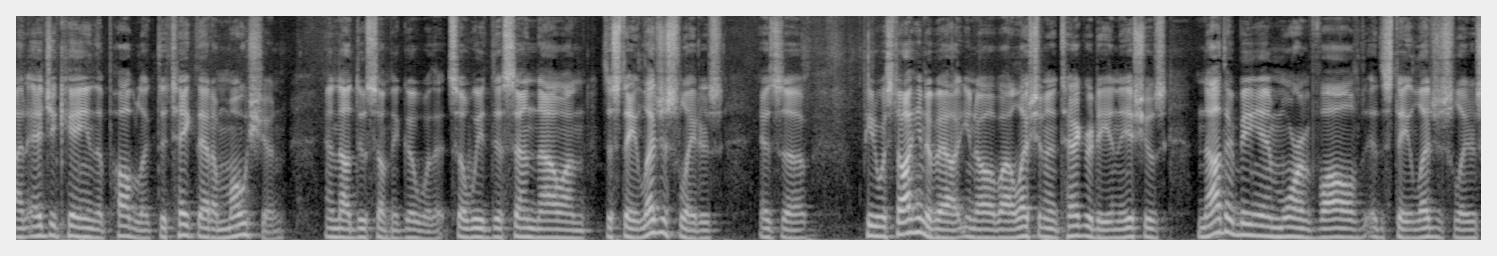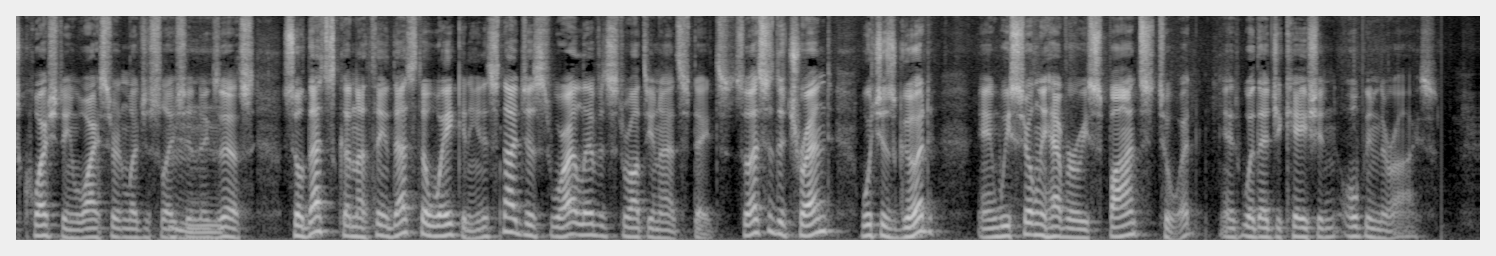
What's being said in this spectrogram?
on educating the public to take that emotion and they'll do something good with it. So we descend now on the state legislators, as uh, Peter was talking about, you know, about election integrity and the issues. Now they're being more involved in the state legislators, questioning why certain legislation exists. So that's kind of thing. That's the awakening. It's not just where I live; it's throughout the United States. So this is the trend, which is good, and we certainly have a response to it with education opening their eyes.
